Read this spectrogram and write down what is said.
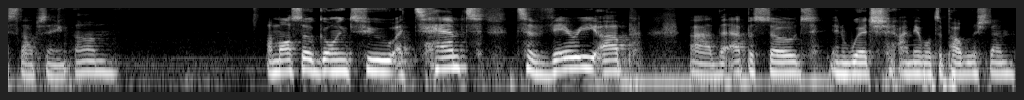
stop saying um. I'm also going to attempt to vary up uh, the episodes in which I'm able to publish them,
